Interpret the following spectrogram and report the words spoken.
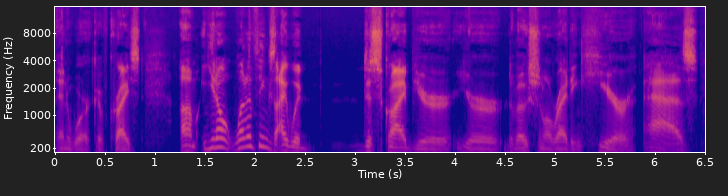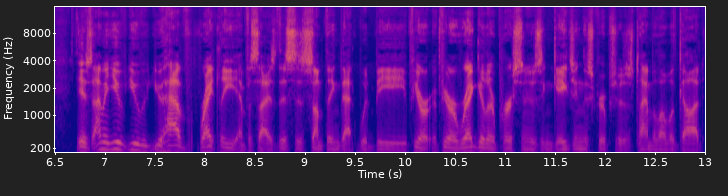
and work of Christ. Um, you know, one of the things I would describe your your devotional writing here as is I mean you you you have rightly emphasized this is something that would be if you're if you're a regular person who's engaging the scriptures time alone with God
